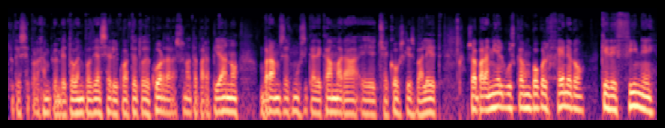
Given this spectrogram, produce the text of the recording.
yo que sé, por ejemplo, en Beethoven podría ser el cuarteto de cuerda, la sonata para piano, Brahms es música de cámara, eh, Tchaikovsky es ballet. O sea, para mí el buscar un poco el género que define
